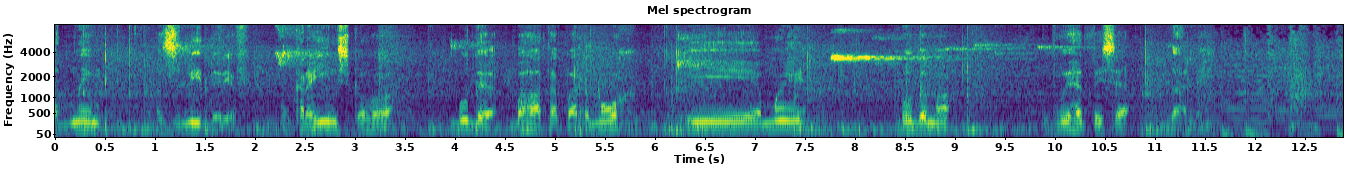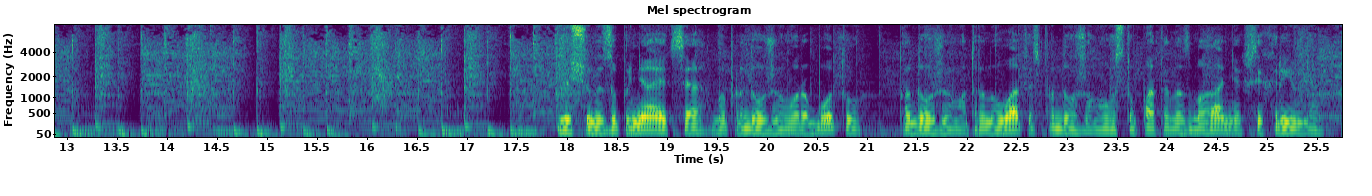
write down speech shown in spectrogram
одним з лідерів українського. Буде багато перемог, і ми будемо двигатися далі. Ніщо не зупиняється, ми продовжуємо роботу, продовжуємо тренуватись, продовжуємо виступати на змаганнях всіх рівнів.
